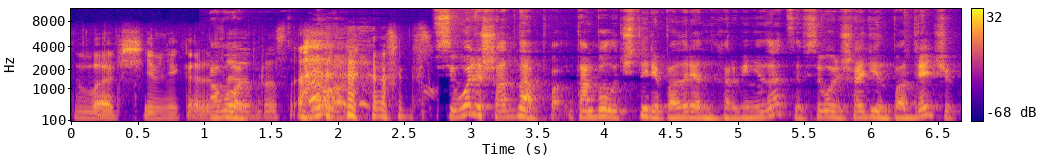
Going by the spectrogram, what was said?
Вообще, мне кажется, а вот. это просто... Но всего лишь одна, там было четыре подрядных организации, всего лишь один подрядчик.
